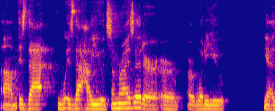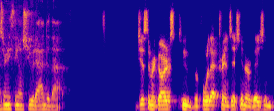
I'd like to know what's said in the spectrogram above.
Um, is that is that how you would summarize it or or or what do you yeah is there anything else you would add to that just in regards to before that transition or vision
